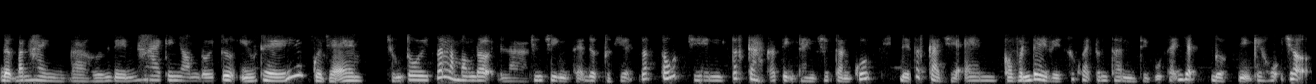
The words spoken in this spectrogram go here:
được ban hành và hướng đến hai cái nhóm đối tượng yếu thế của trẻ em Chúng tôi rất là mong đợi là chương trình sẽ được thực hiện rất tốt trên tất cả các tỉnh thành trên toàn quốc để tất cả trẻ em có vấn đề về sức khỏe tâm thần thì cũng sẽ nhận được những cái hỗ trợ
